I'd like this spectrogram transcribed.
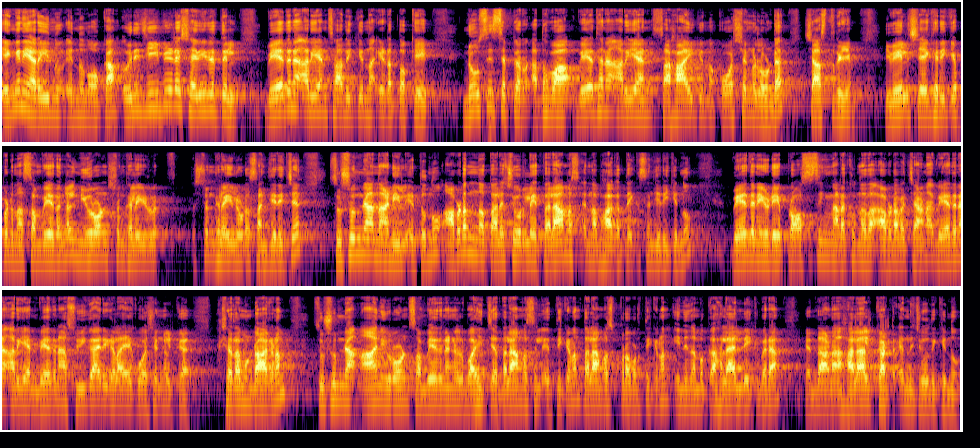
എങ്ങനെ അറിയുന്നു എന്ന് നോക്കാം. ഒരു ജീവിയുടെ ശരീരത്തിൽ വേദന അറിയാൻ സാധിക്കുന്ന ഇടത്തൊക്കെ നോസിസെപ്റ്റർ അഥവാ വേദന അറിയാൻ സഹായിക്കുന്ന കോശങ്ങളുണ്ട്. ശാസ്ത്രീയം. ഇവയിൽ ശേഖരിക്കപ്പെടുന്ന സംവേദങ്ങൾ ന്യൂറോൺ ശൃംഖലയിലൂടെ ശൃംഖലയിലൂടെ സഞ്ചരിച്ച് സുഷുമ്ന നാഡിയിൽ എത്തുന്നു. അവിടെ നിന്ന് തലച്ചോറിലെ തലാമസ് എന്ന ഭാഗത്തേക്ക് സഞ്ചരിക്കുന്നു. വേദനയുടെ പ്രോസസ്സിംഗ് നടക്കുന്നത് അവിടെ വെച്ചാണ്. വേദന അറിയാൻ വേദന സ്വീകാരികളായ കോശങ്ങൾക്ക് ക്ഷതമുണ്ടാകണം. സുഷുമ്ന ആ ന്യൂറോൺ സംവേദനങ്ങൾ വഹിച്ച് തലാമസിൽ എത്തിക്കണം. തലാമസ് പ്രവർത്തിക്കണം. ഇനി നമുക്ക് ഹലാലിലേക്ക് വരാം. എന്താണ് ഹലാൽ കട്ട് എന്ന് ചോദിക്കുന്നു.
